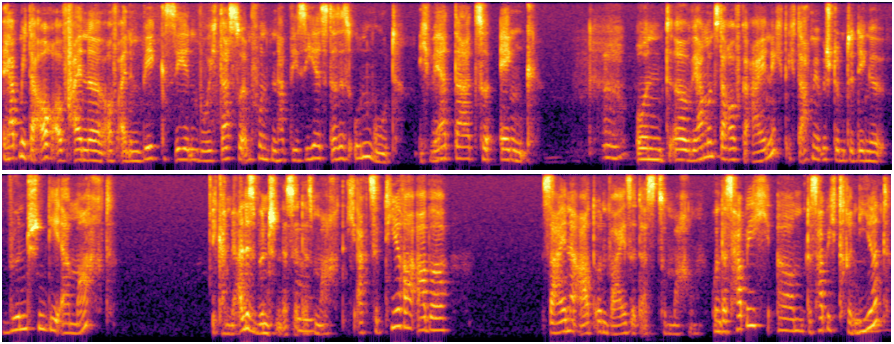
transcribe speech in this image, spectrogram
ich habe mich da auch auf, eine, auf einem Weg gesehen, wo ich das so empfunden habe wie Sie jetzt, das ist ungut. Ich werde da zu eng. Mhm. Und äh, wir haben uns darauf geeinigt, ich darf mir bestimmte Dinge wünschen, die er macht. Ich kann mir alles wünschen, dass er mhm. das macht. Ich akzeptiere aber seine Art und Weise, das zu machen. Und das habe ich, ähm, das habe ich trainiert,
